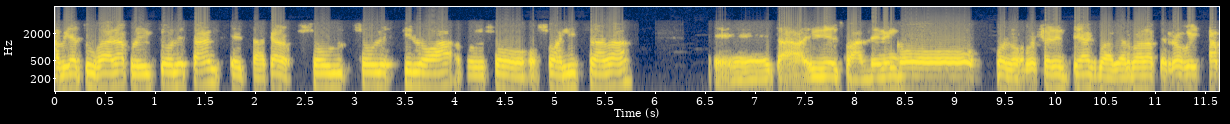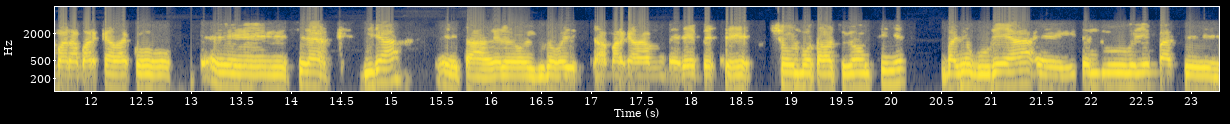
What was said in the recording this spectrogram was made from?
abiatu gara proiektu honetan, eta, claro, soul, soul estiloa oso, oso anitza da, e, eta, ez, ba, denengo, bueno, referenteak, ba, behar bada, perrogei tamara markadako e, zerak dira, eta gero iguro markadan bere beste soul mota batzu egon zine, baina gurea e, egiten du gehien bat, e,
